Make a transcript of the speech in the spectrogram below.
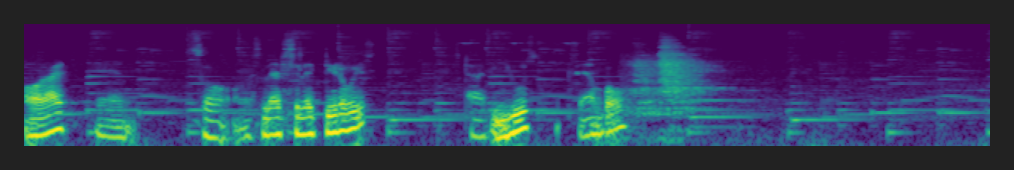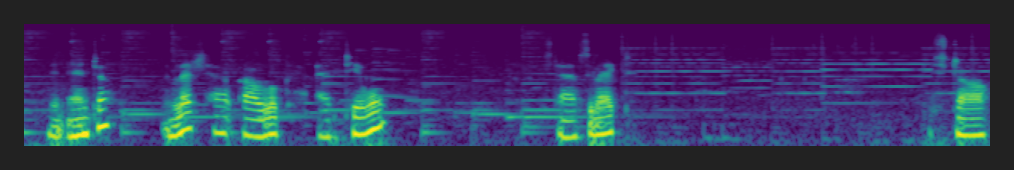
Alright and so let's select database type use then enter. And let's have a look at table. Tab select. Start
